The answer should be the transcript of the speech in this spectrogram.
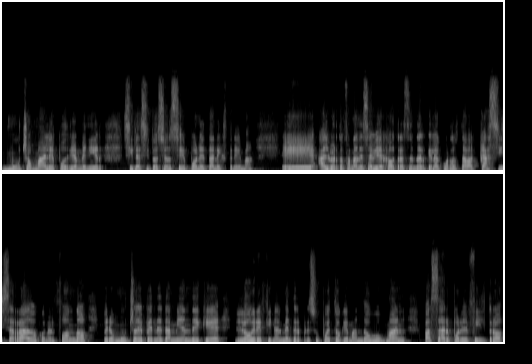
muchos males podrían venir si la situación se pone tan extrema. Eh, Alberto Fernández había dejado trascender que el acuerdo estaba casi cerrado con el fondo, pero mucho depende también de que logre finalmente el presupuesto que mandó Guzmán pasar por el filtro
